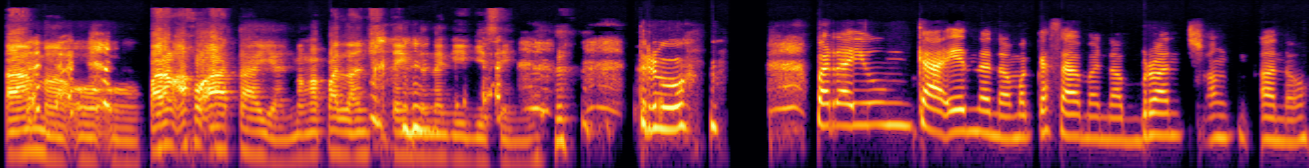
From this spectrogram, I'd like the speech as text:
Tama, oo. Parang ako ata 'yan, mga pa-lunchtime na nagigising. True. Para yung kain ano, magkasama na brunch ang ano,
